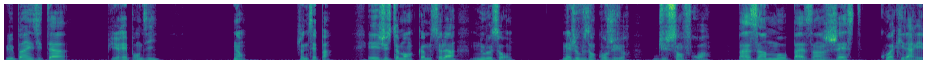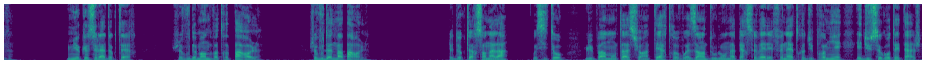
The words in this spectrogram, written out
Lupin hésita puis répondit Non, je ne sais pas. Et justement, comme cela, nous le saurons. Mais je vous en conjure, du sang-froid, pas un mot, pas un geste, quoi qu'il arrive. Mieux que cela, docteur, je vous demande votre parole. Je vous donne ma parole. Le docteur s'en alla. Aussitôt, Lupin monta sur un tertre voisin d'où l'on apercevait les fenêtres du premier et du second étage.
